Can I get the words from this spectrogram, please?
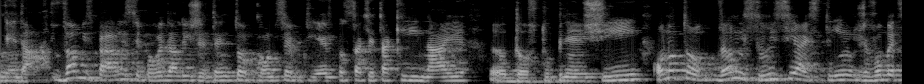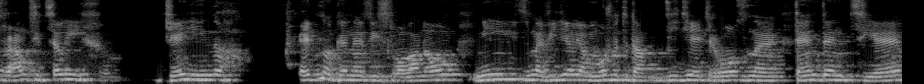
nedá. Veľmi správne ste povedali, že tento koncept je v podstate taký najdostupnejší. Ono to veľmi súvisí aj s tým, že vôbec v rámci celých dejín etnogenézy Slovanov. My sme videli, alebo môžeme teda vidieť rôzne tendencie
